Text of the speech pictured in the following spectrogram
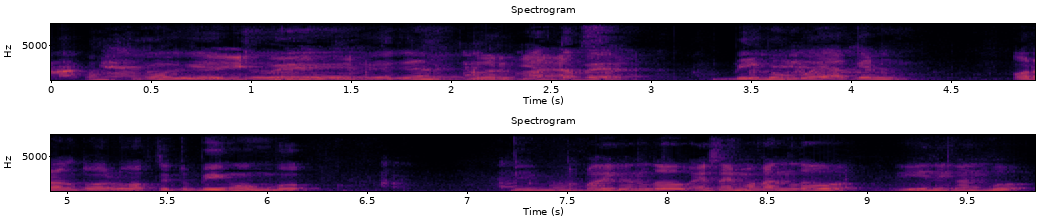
anaknya. oh gitu. Ya kan? Luar biasa. Mantap ya. bingung gue yakin orang tua lu waktu itu bingung bu Bingung. apalagi kan lu SMA kan lu ini kan bu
